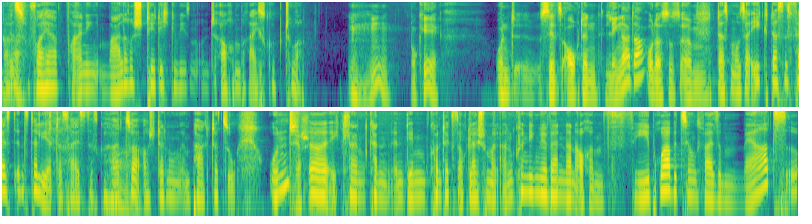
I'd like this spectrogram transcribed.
Sie ah. ist vorher vor allen Dingen malerisch tätig gewesen und auch im Bereich Skulptur. Mhm. Okay. Und äh, ist jetzt auch denn länger da oder ist es? Ähm das Mosaik, das ist fest installiert. Das heißt, das gehört ah. zur Ausstellung im Park dazu. Und äh, ich kann, kann in dem Kontext auch gleich schon mal ankündigen, wir werden dann auch im Februar beziehungsweise März, äh,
